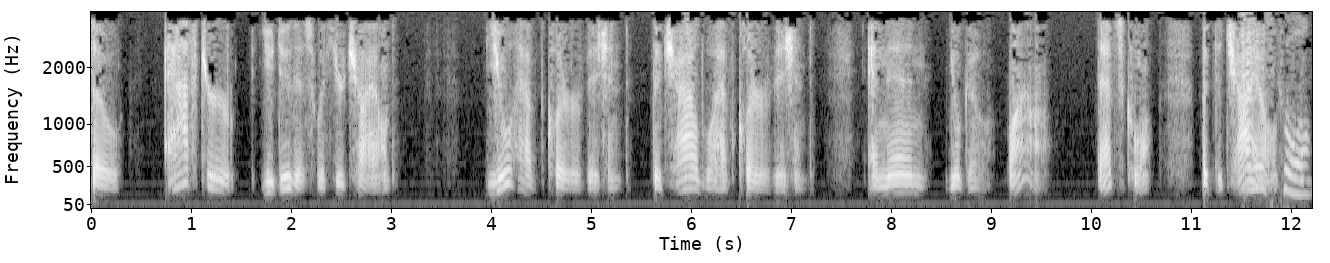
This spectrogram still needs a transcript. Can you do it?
So after you do this with your child, you'll have clearer vision. The child will have clearer vision. And then you'll go, wow, that's cool. But the child, is cool.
